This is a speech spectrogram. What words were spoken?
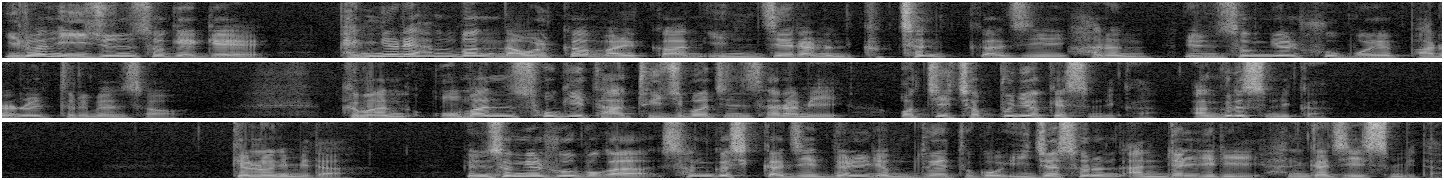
이러한 이준석에게 100년에 한 번 나올까 말까한 인재라는 극찬까지 하는 윤석열 후보의 발언을 들으면서 그만 오만 속이 다 뒤집어진 사람이 어찌 저뿐이었겠습니까 안 그렇습니까 결론입니다. 윤석열 후보가 선거 시까지 늘 염두에 두고 잊어서는 안 될 일이 한 가지 있습니다.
